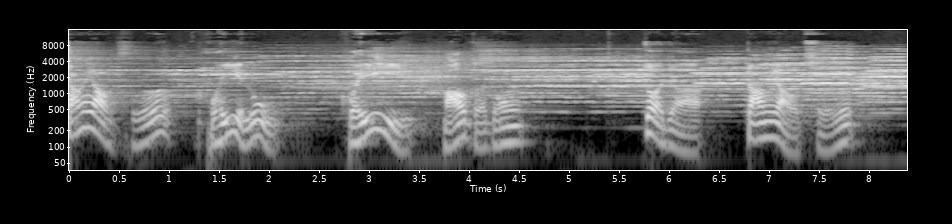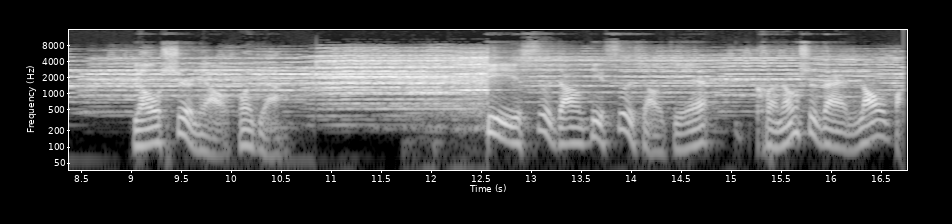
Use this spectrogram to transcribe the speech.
张耀祠回忆录，回忆毛泽东。作者张耀祠，由事了播讲。第四章第四小节，可能是在捞宝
